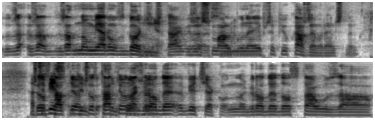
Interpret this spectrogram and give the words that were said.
ża, ża, żadną miarą zgodzić, Nie, tak, że właśnie, Szmal był no. najlepszym piłkarzem ręcznym. Znaczy, czy wiesz, ostatnio, tylko- czy ostatnio tylko, że- nagrodę, wiecie, jaką nagrodę dostał za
